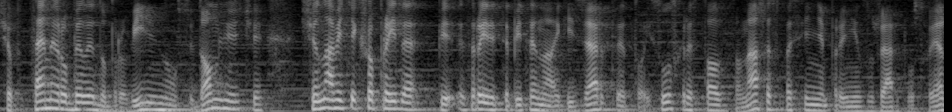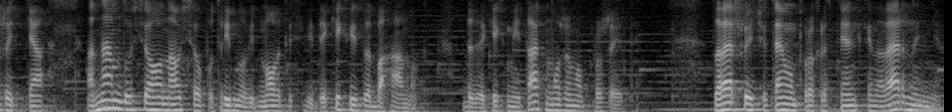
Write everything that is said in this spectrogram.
щоб це ми робили добровільно, усвідомлюючи, що навіть якщо прийде, прийдеться піти на якісь жертви, то Ісус Христос за наше спасіння приніс у жертву своє життя, а нам до всього навсього потрібно відмовитися від якихось забаганок, без яких ми і так можемо прожити. Завершуючи тему про християнське навернення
